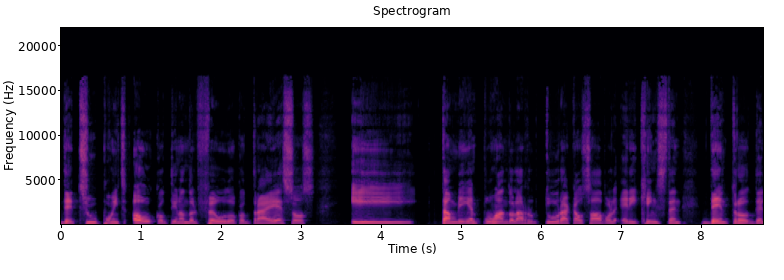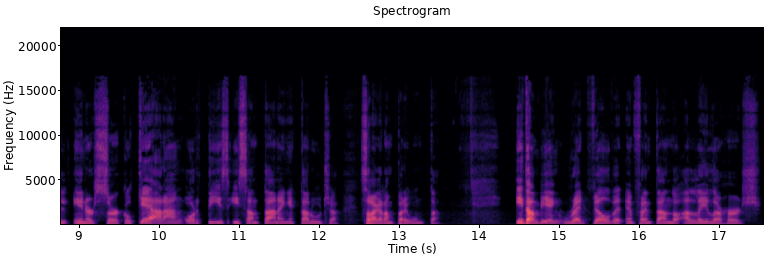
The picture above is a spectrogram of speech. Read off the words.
de 2.0, continuando el feudo contra esos. Y también empujando la ruptura causada por Eddie Kingston dentro del Inner Circle. ¿Qué harán Ortiz y Santana en esta lucha? Esa es la gran pregunta. Y también Red Velvet enfrentando a Layla Hirsch,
